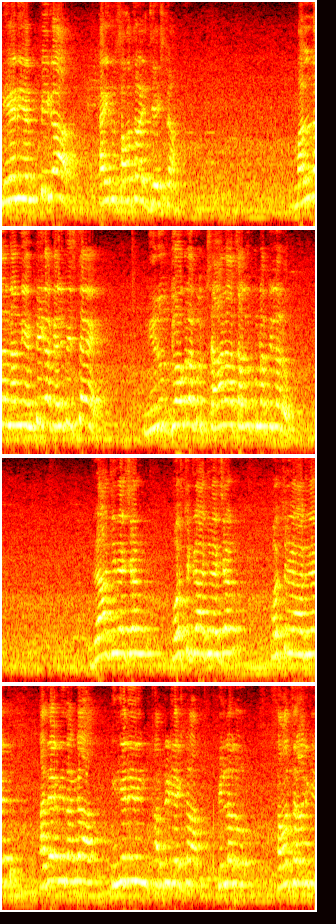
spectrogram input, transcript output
నేను ఎంపీగా ఐదు సంవత్సరాలు చేసిన. మళ్ళా నన్ను ఎంపీగా గెలిపిస్తే నిరుద్యోగులకు చాలా చదువుకున్న పిల్లలు. Graduation post graduation post graduate అదేవిధంగా ఇంజనీరింగ్ కంప్లీట్ చేసిన పిల్లలు సంవత్సరానికి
